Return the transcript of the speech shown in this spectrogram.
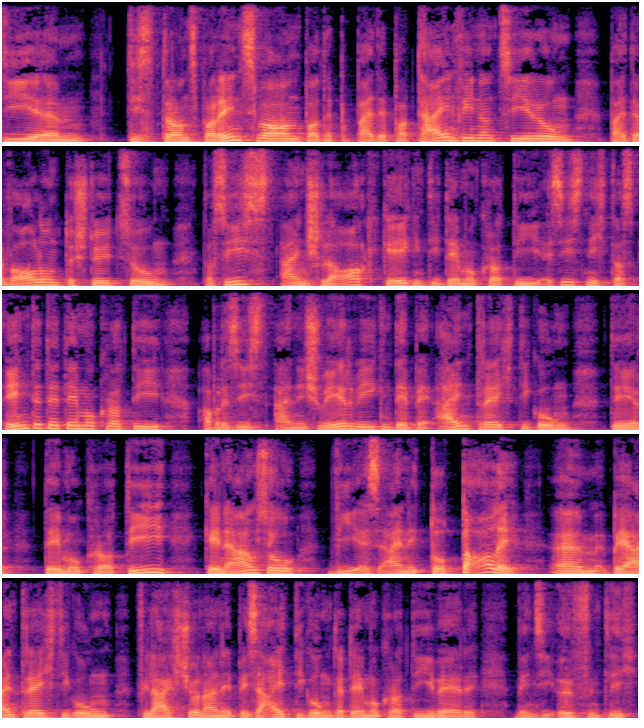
die ähm, diese Transparenzwahn bei der, bei der Parteienfinanzierung, bei der Wahlunterstützung, das ist ein Schlag gegen die Demokratie. Es ist nicht das Ende der Demokratie, aber es ist eine schwerwiegende Beeinträchtigung der Demokratie, genauso wie es eine totale ähm, Beeinträchtigung, vielleicht schon eine Beseitigung der Demokratie wäre, wenn sie öffentlich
